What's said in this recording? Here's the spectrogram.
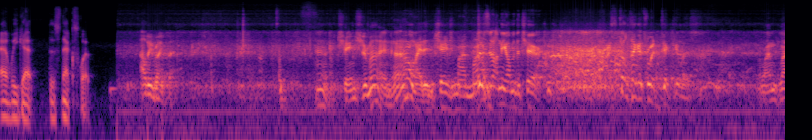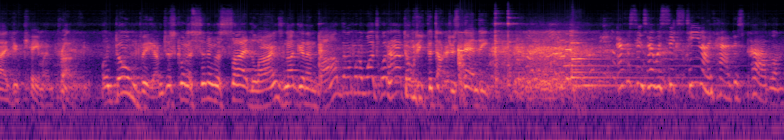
and we get this next clip. I'll be right back. Yeah, you changed your mind, huh? No, I didn't change my Go mind. sit on the arm of the chair. I still think it's ridiculous. Well, I'm glad you came. I'm proud of you. Well, don't be. I'm just going to sit in the sidelines, not get involved, and I'm going to watch what happens. Don't eat the doctor's candy. Ever since I was 16, I've had this problem.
